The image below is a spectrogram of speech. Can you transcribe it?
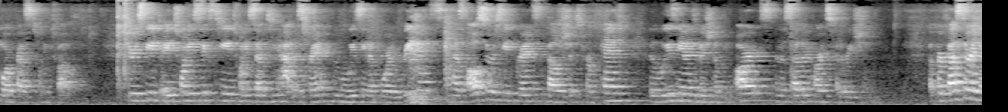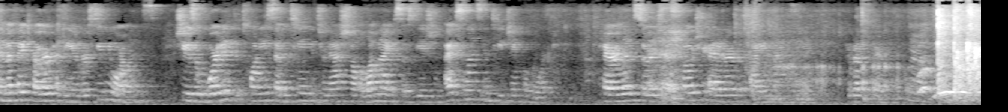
Kore Press, 2012. She received a 2016-2017 Atlas Grant from the Louisiana Board of Regents and has also received grants and fellowships from Penn, the Louisiana Division of the Arts, and the Southern Arts Federation. A professor in the MFA program at the University of New Orleans, she was awarded the 2017 International Alumni Association Excellence in Teaching Award. Carolyn serves as poetry editor at Fighting Magazine. Give it up for Carolyn.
